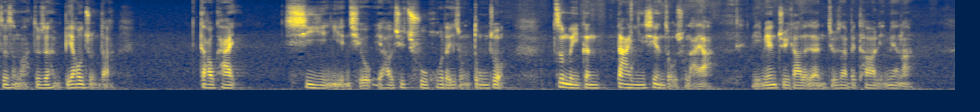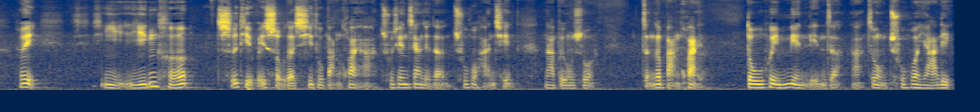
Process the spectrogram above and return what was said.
这是什么？这是很标准的高开吸引眼球，然后去出货的一种动作。这么一根大阴线走出来啊，里面追高的人就是被套里面了。所以以银河磁体为首的稀土板块啊，出现这样子的出货行情，那不用说，整个板块都会面临着啊这种出货压力。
